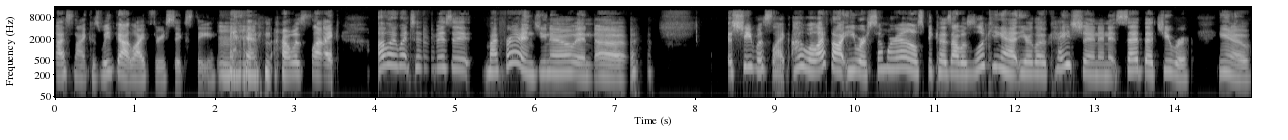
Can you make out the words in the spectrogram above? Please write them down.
last night? Because we've got Life 360. hmm And I was like, Oh, I went to visit my friends, you know, and uh she was like, Oh, well, I thought you were somewhere else because I was looking at your location and it said that you were, you know,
